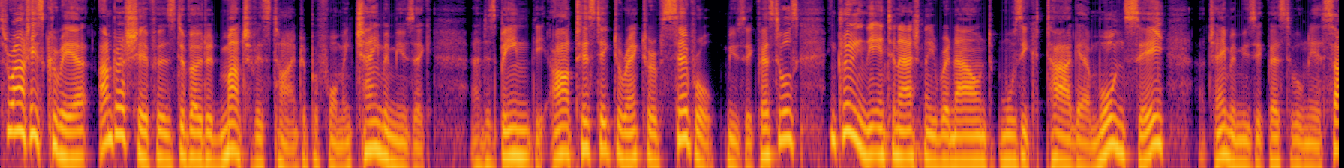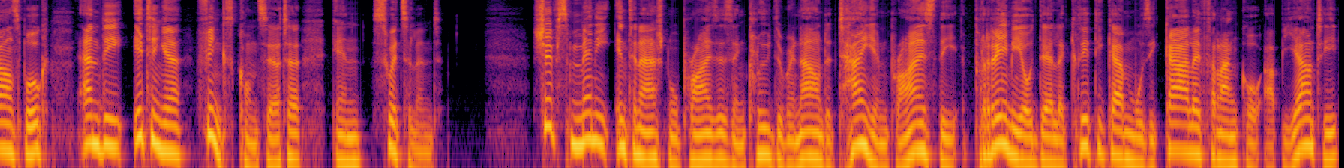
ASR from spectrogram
Throughout his career, Andras Schiff has devoted much of his time to performing chamber music and has been the artistic director of several music festivals, including the internationally renowned Musiktage Mondsee, a chamber music festival near Salzburg, and the Ittinger Pfingstkonzerte in Switzerland. Schiff's many international prizes include the renowned Italian prize, the Premio della Critica Musicale Franco Abbiati,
